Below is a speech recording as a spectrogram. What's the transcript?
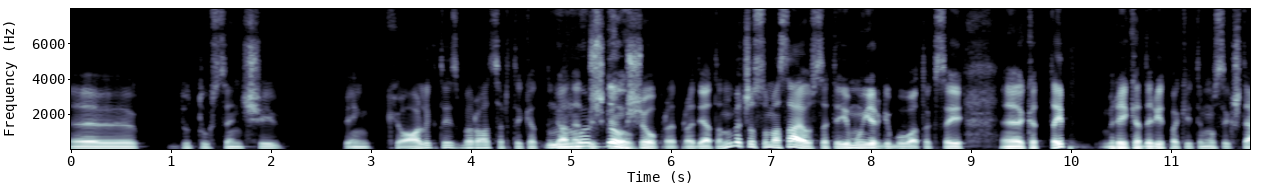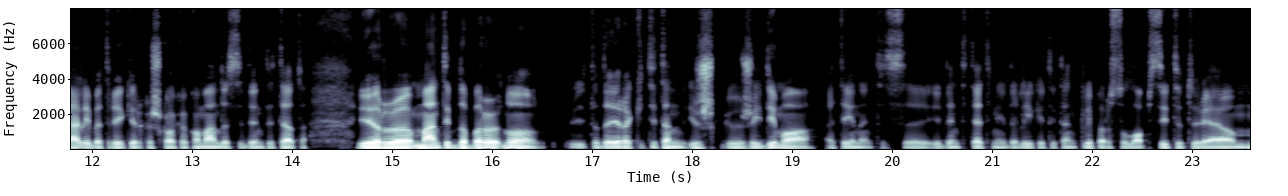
2015 berots, ar tai kad gal net Maždaug. anksčiau pra- pradėta. Nu, bet čia su Masajaus ateimu irgi buvo toksai, e, kad taip, reikia daryti pakeitimus aikšteliai, bet reikia ir kažkokio komandos identiteto. Ir e, man taip dabar, nu, tada yra kiti ten iš žaidimo ateinantis e, identitetiniai dalykai, tai ten Clippers su Lob City turėjom,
